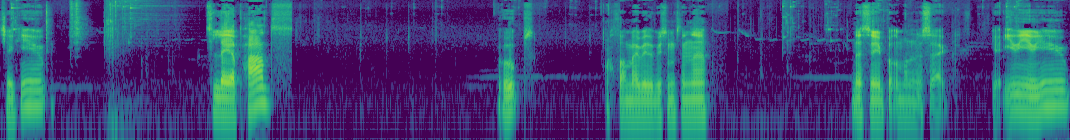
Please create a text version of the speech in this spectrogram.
Check you. Slayer pads. Oops. I thought maybe there'd be something there. Let's see, put them on in a sec. Get you, you, you.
